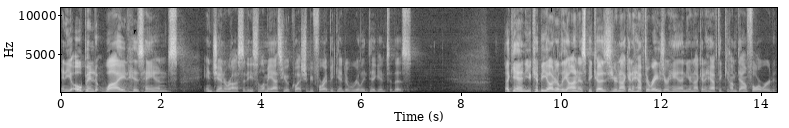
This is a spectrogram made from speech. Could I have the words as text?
and he opened wide his hands and generosity. So let me ask you a question before I begin to really dig into this. Again, you can be utterly honest because you're not going to have to raise your hand. You're not going to have to come down forward.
